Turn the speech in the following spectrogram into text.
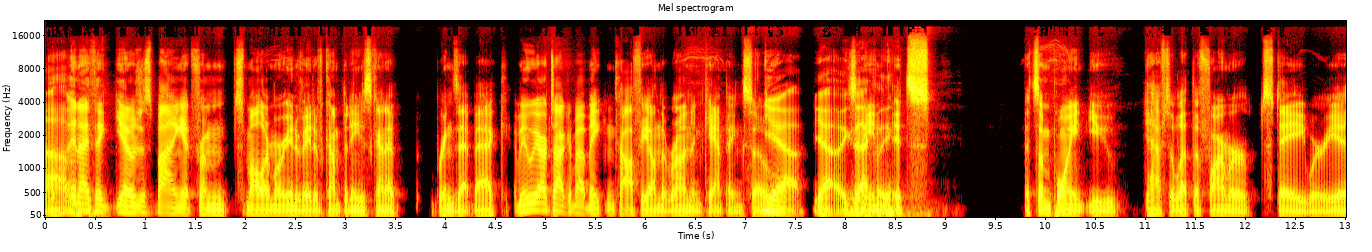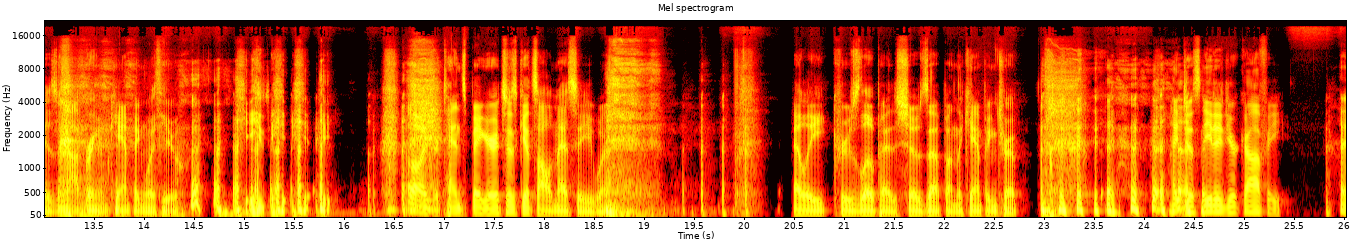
Um, and I think you know, just buying it from smaller, more innovative companies kind of brings that back. I mean, we are talking about making coffee on the run and camping, so yeah, yeah, I exactly. mean, it's at some point you have to let the farmer stay where he is and not bring him camping with you. Oh, the tent's bigger. It just gets all messy when Ellie Cruz Lopez shows up on the camping trip. I just needed your coffee.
